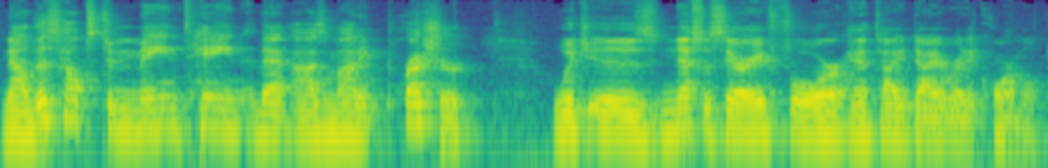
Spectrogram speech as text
Now, this helps to maintain that osmotic pressure, which is necessary for antidiuretic hormone.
